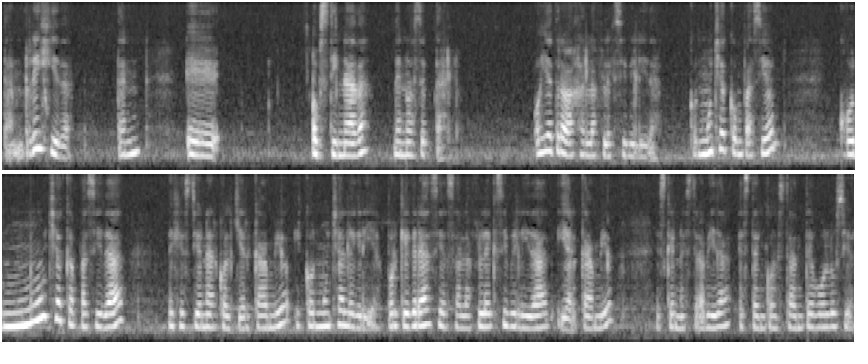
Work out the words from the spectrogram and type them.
tan rígida, tan eh, obstinada de no aceptarlo. Hoy a trabajar la flexibilidad, con mucha compasión, con mucha capacidad de gestionar cualquier cambio y con mucha alegría, porque gracias a la flexibilidad y al cambio es que nuestra vida está en constante evolución.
